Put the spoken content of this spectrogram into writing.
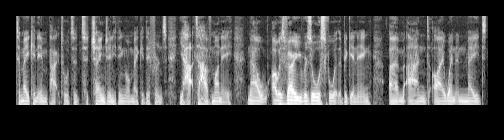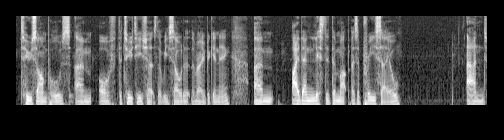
to make an impact or to, to change anything or make a difference you had to have money. Now I was very resourceful at the beginning um, and I went and made two samples um, of the two t-shirts that we sold at the very beginning. Um, I then listed them up as a pre-sale and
